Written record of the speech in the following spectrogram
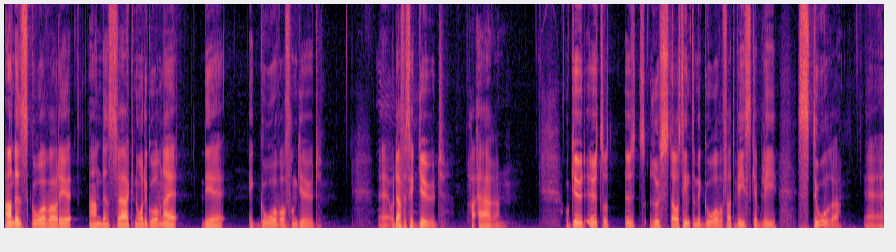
Andens gåvor, det är Andens verk, nådegåvorna är, det är gåvor från Gud. Eh, och därför ska Gud ha äran. Och Gud utrustar oss inte med gåvor för att vi ska bli stora. Eh,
